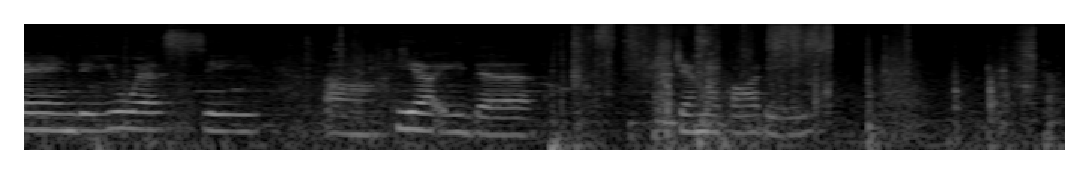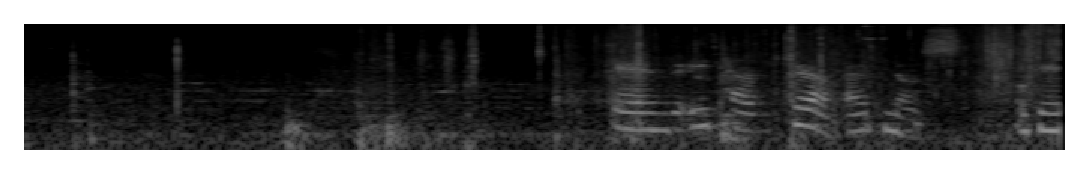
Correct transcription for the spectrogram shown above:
And you will see uh, here is the jammer body. And it has 12 antennas. Okay,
